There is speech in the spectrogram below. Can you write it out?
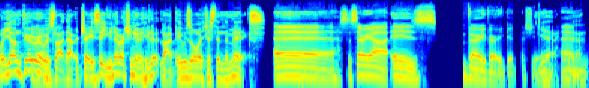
well, Young Guru Yeah. was like that with Jay Z. You never actually knew what he looked like, but he was always just in the mix. Uh, so Serie A is very, very good this year. Yeah, yeah. Um,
